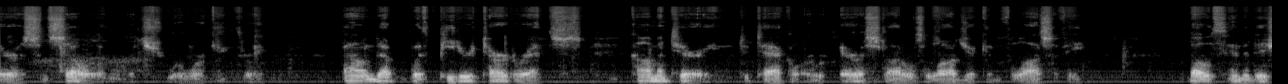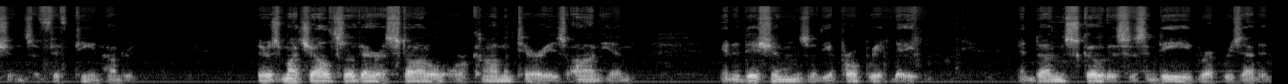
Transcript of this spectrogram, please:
Ayris and Selwyn, which we're working through. Bound up with Peter Tartaret's commentary to tackle Aristotle's logic and philosophy, both in editions of 1500. There's much else of Aristotle or commentaries on him in editions of the appropriate date and Duns Scotus is indeed represented,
